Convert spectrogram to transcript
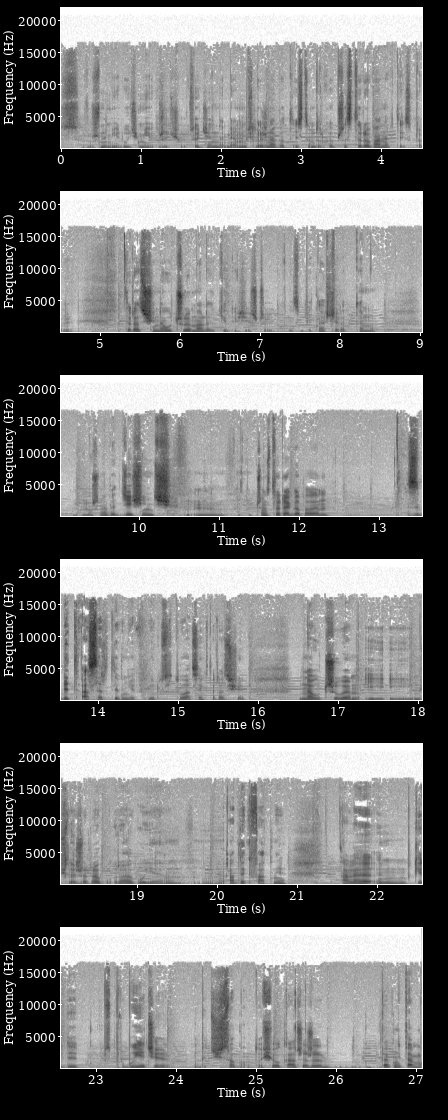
z różnymi ludźmi w życiu codziennym. Ja myślę, że nawet jestem trochę przesterowany w tej sprawie. Teraz się nauczyłem, ale kiedyś jeszcze, powiedzmy 15 lat temu, może nawet 10, mm, często reagowałem zbyt asertywnie w wielu sytuacjach. Teraz się nauczyłem i, i myślę, że reaguję e, adekwatnie, ale kiedy spróbujecie być sobą, to się okaże, że pewnie tam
